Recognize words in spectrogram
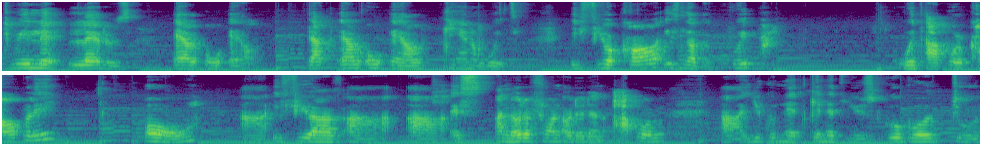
three letters LOL that LOL can wait. If your car is not equipped with Apple CarPlay or uh, if you have uh, uh, another phone other than Apple uh, you could not, cannot use Google to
